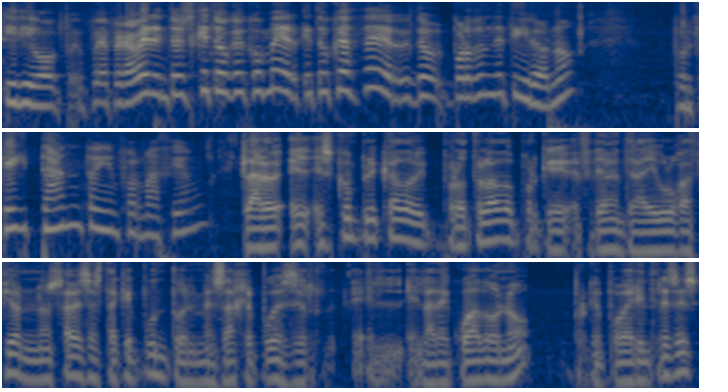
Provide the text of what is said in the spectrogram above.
y digo, "Pe- pe- pero a ver, entonces, ¿qué tengo que comer? ¿Qué tengo que hacer? ¿Por dónde tiro, no? ¿Por qué hay tanta información? Claro, e- es complicado por otro lado porque efectivamente la divulgación no sabes hasta qué punto el mensaje puede ser el, el adecuado o no, porque puede haber intereses,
